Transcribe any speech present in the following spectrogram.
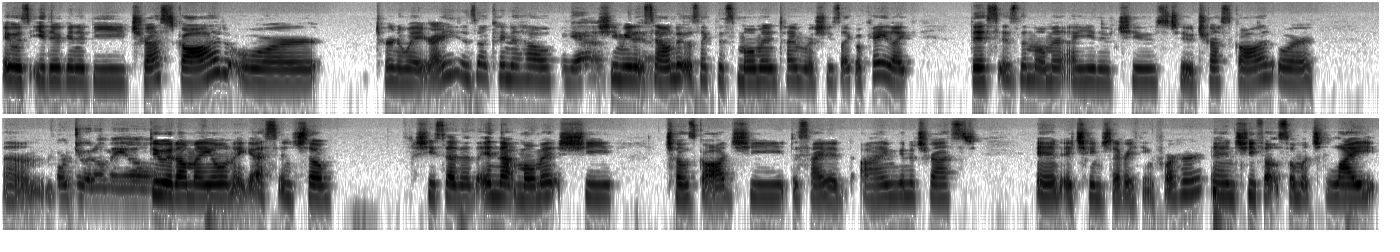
it was either going to be trust god or turn away right? Is that kind of how yeah. she made it yeah. sound? It was like this moment in time where she's like okay like this is the moment i either choose to trust god or um or do it on my own do it on my own i guess and so she said that in that moment she chose God. She decided, I'm going to trust. And it changed everything for her. And she felt so much light,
